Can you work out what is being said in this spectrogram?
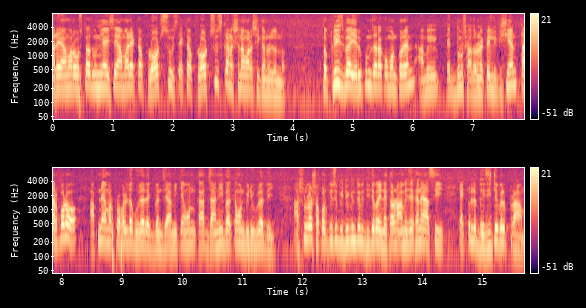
আরে, আমার ওস্তাদ, উনি আইসে আমার একটা ফ্লট সুইচ একটা ফ্লট সুইচ কানেকশন আমার শেখানোর জন্য। তো প্লিজ ভাই, এরকম যারা কমন করেন, আমি একদম সাধারণ একটা ইলেকট্রিশিয়ান তারপরও আপনি আমার প্রোফাইলটা ঘুরে দেখবেন যে আমি কেমন কাজ জানি বা কেমন ভিডিওগুলো দিই। আসলে সকল কিছু ভিডিও কিন্তু আমি দিতে পারি না, কারণ আমি যেখানে আসি একটা হলো ভেজিটেবল ফার্ম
